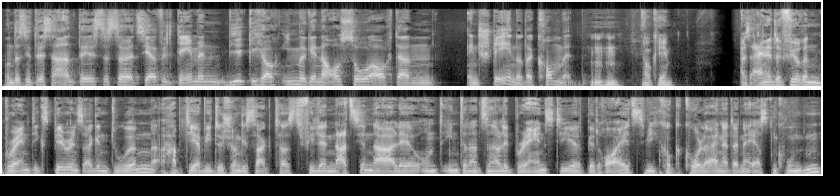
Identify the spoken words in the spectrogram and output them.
Und das Interessante ist, dass da halt sehr viele Themen wirklich auch immer genauso auch dann entstehen oder kommen. Mhm. Okay. Als eine der führenden Brand Experience Agenturen habt ihr ja, wie du schon gesagt hast, viele nationale und internationale Brands, die ihr betreut, wie Coca-Cola, einer deiner ersten Kunden.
